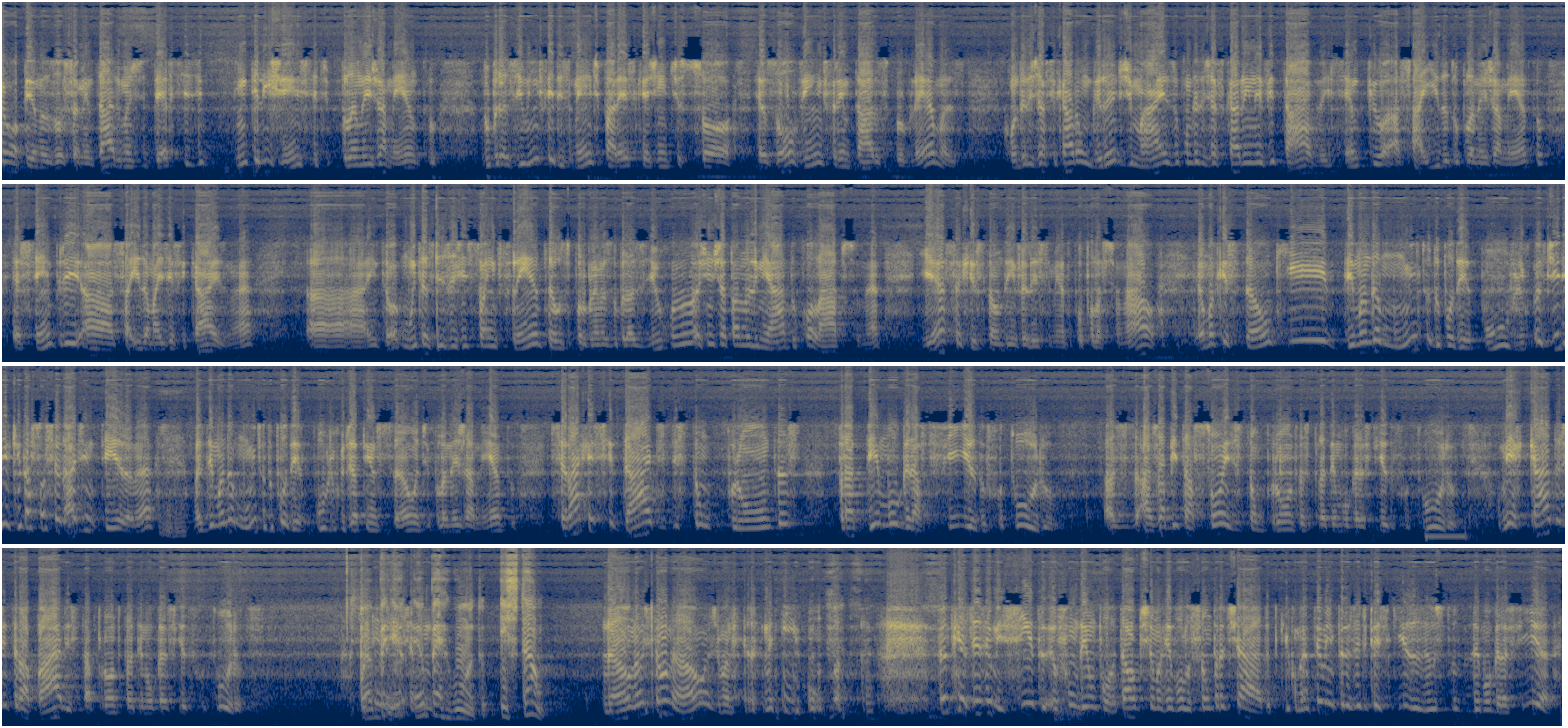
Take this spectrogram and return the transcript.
não apenas orçamentário, mas de déficit de inteligência, de planejamento. No Brasil, infelizmente, parece que a gente só resolve enfrentar os problemas quando eles já ficaram grandes demais ou quando eles já ficaram inevitáveis, sendo que a saída do planejamento é sempre a saída mais eficaz, né? Ah, então, muitas vezes a gente só enfrenta os problemas do Brasil quando a gente já está no limiar do colapso, né? E essa questão do envelhecimento populacional é uma questão que demanda muito do poder público, eu diria que da sociedade inteira, né? Mas demanda muito do poder público de atenção, de planejamento. Será que as cidades estão prontas para a demografia do futuro? As, as habitações estão prontas para a demografia do futuro? Mercado de trabalho está pronto para a demografia do futuro? Eu, eu, eu pergunto, estão? Não, não estão não, de maneira nenhuma. Tanto que às vezes eu me sinto, eu fundei um portal que chama Revolução Prateada, porque como eu tenho uma empresa de pesquisas, eu estudo demografia,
